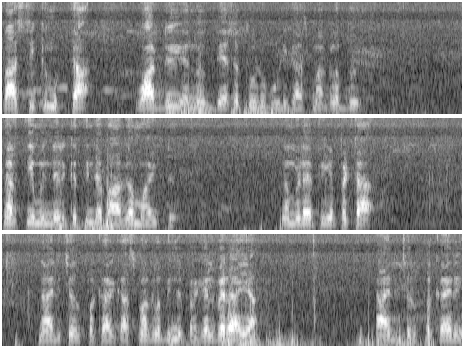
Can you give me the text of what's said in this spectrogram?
പ്ലാസ്റ്റിക് മുക്ത വാർഡ് എന്ന ഉദ്ദേശത്തോടു കൂടി കാസ്മ ക്ലബ്ബ് നടത്തിയ മുന്നൊരുക്കത്തിന്റെ ഭാഗമായിട്ട് നമ്മുടെ പ്രിയപ്പെട്ട നാല് ചെറുപ്പക്കാർ കാസ്മ ക്ലബിന്റെ പ്രഗത്ഭരായ നാല് ചെറുപ്പക്കാരെ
